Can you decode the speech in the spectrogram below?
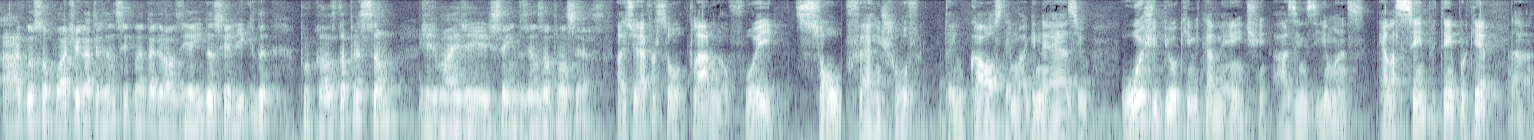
A água só pode chegar a 350 graus e ainda ser líquida por causa da pressão de mais de 100, 200 atmosferas. Mas Jefferson, claro, não foi só o ferro e enxofre. Tem o cálcio, tem magnésio. Hoje, bioquimicamente, as enzimas, elas sempre têm, porque na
